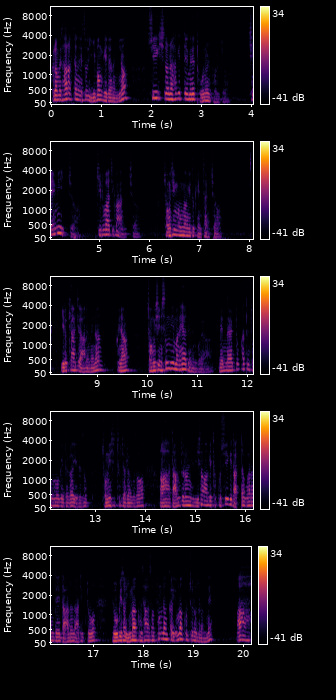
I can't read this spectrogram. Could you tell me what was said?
그러면서 하락장에서도 2번 계좌는요, 수익 실현을 하기 때문에 돈을 벌죠. 재미있죠. 지루하지가 않죠. 정신 건강에도 괜찮죠. 이렇게 하지 않으면은 그냥 정신 승리만 해야 되는 거야. 맨날 똑같은 종목에다가 예를 들어서 정리식 투자를 하고서 아 남들은 이상하게 자꾸 수익이 낮다고 하는데 나는 아직도 여기서 이만큼 사서 평단가 이만큼 줄어들었네. 아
